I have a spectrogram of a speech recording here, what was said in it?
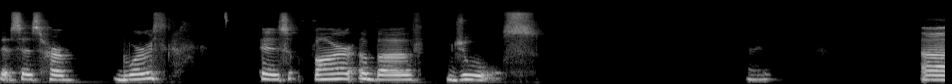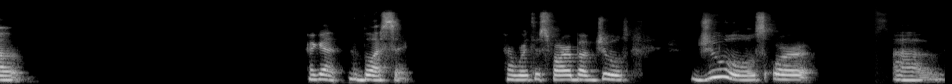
that says her worth is far above jewels. Right. Uh, Again, the blessing. Her worth is far above jewels. Jewels, or um,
